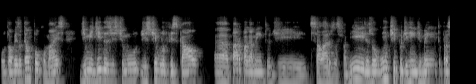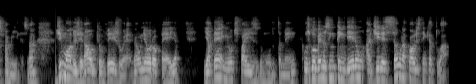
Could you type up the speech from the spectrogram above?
ou talvez até um pouco mais, de medidas de estímulo, de estímulo fiscal uh, para o pagamento de, de, salários das famílias, ou algum tipo de rendimento para as famílias. Né? De modo geral, o que eu vejo é, na União Europeia, e até em outros países do mundo também, os governos entenderam a direção na qual eles têm que atuar.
